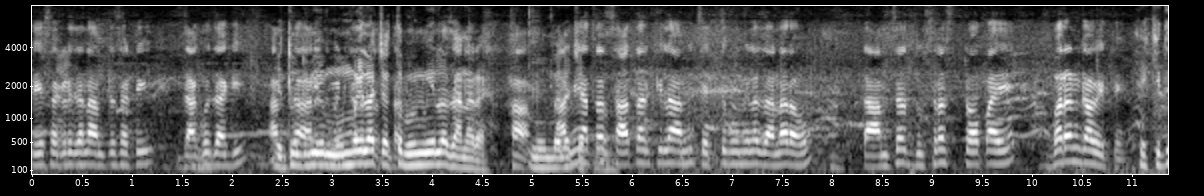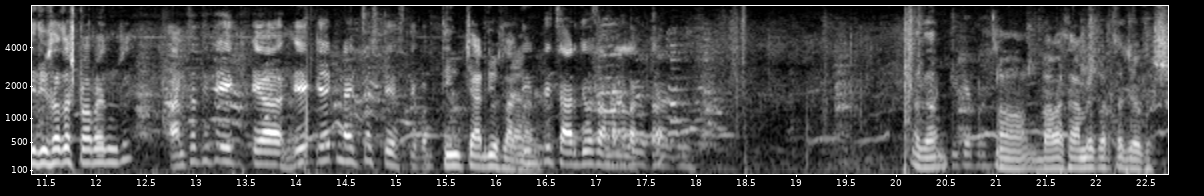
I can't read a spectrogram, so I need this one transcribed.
ते सगळेजण आमच्यासाठी जागोजागी आमचं इथून तुम्ही arrangement मुंबईला असतात. चैत्यभूमीला जाणार आहे. हा मुंबईला आम्ही आता चैत्यभूमी. सहा तारखेला आम्ही चैत्यभूमीला जाणार आहोत. तर आमचा दुसरा स्टॉप आहे वरणगाव येथे. हे किती दिवसाचा स्टॉप आहे तुमचा? आमचा तिथे एक एक एक नाईटचा स्टे असते फक्त. तीन चार दिवस लागणार. तीन ते चार दिवस आम्हाला लागतात अं, बाबासाहेब आंबेडकरचा जयघोष.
